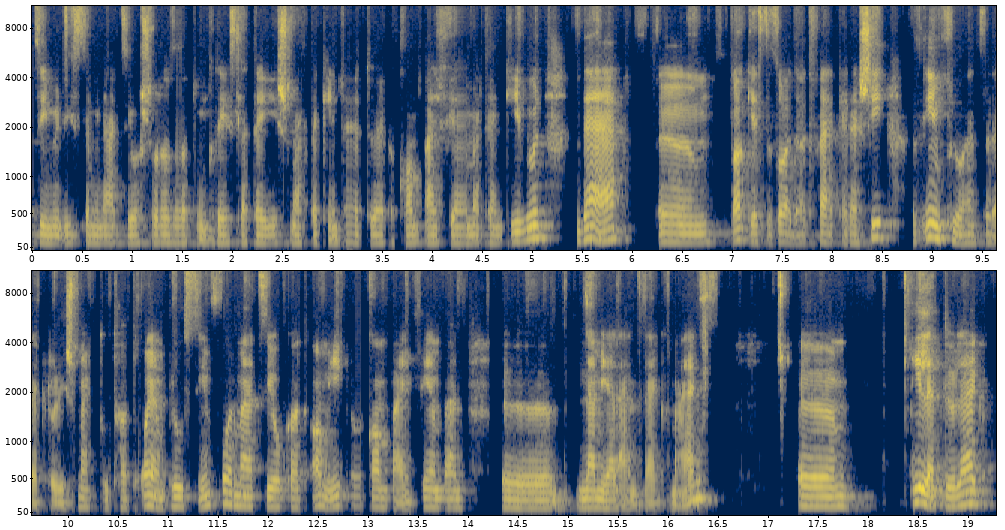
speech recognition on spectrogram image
című diszeminációs sorozatunk részletei is megtekinthetőek a kampányfilmeken kívül, de aki ezt az oldalt felkeresi, az influencerekről is megtudhat olyan plusz információkat, amik a kampányfilmben nem jelentek meg. Illetőleg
